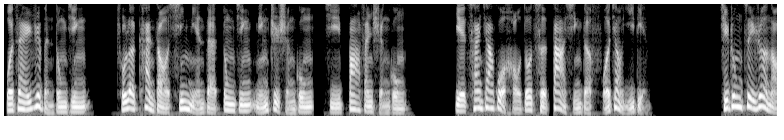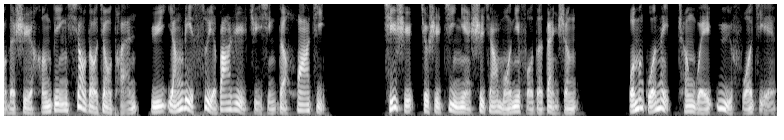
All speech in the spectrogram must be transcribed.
我在日本东京，除了看到新年的东京明治神宫及八幡神宫，也参加过好多次大型的佛教仪典。其中最热闹的是横滨孝道教团于阳历四月八日举行的花祭，其实就是纪念释迦牟尼佛的诞生。我们国内称为浴佛节。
